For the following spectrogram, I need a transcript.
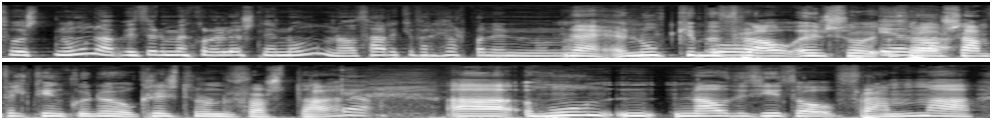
þú veist, núna, við þurfum einhverja lausni núna og það er ekki að fara að hjálpa nefnum núna. Nei, nú kemur og, frá eins og eða, frá samfélkingunum og Kristrúnu Frosta að hún náði því þó fram að,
